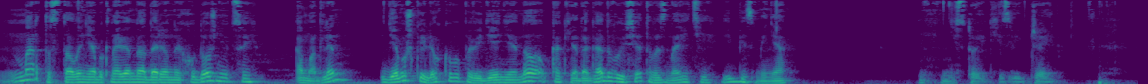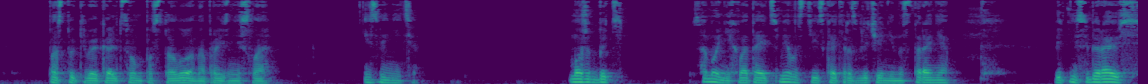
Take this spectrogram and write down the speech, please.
Марта стала необыкновенно одаренной художницей, а Мадлен девушкой легкого поведения, но, как я догадываюсь, это вы знаете и без меня. Не стоит язвить, Джейн. Постукивая кольцом по столу, она произнесла: "Извините. Может быть, самой не хватает смелости искать развлечений на стороне. Ведь не собираюсь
